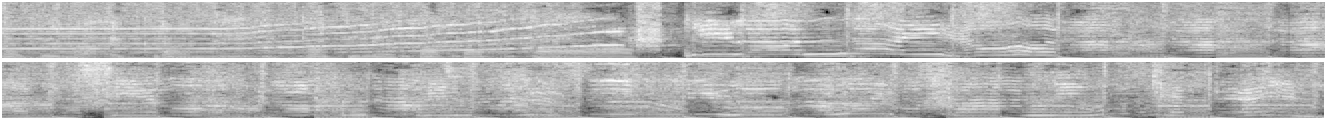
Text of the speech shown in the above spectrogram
osoby na ekranie i to tyle pa pa pa いらないよ白黒波まで好きのあらゆる感に向けて今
